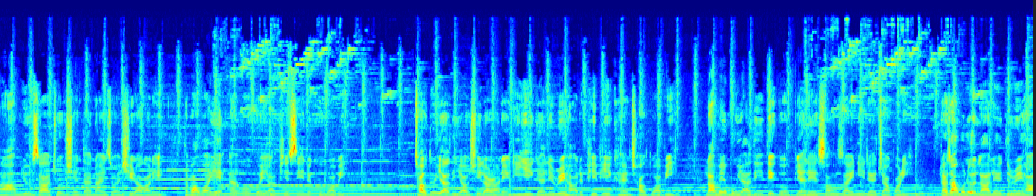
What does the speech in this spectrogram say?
ငါးမျိုးစားအချို့ရှင်သန်နိုင်စွမ်းရှိတာကလေတဘာဝရဲ့အံ့ဩဖွယ်ရာဖြစ်စဉ်တစ်ခုပါပဲ ၆သူရာသီရောက်ရှိလာတာနဲ့ဒီရေကန်လေးတွေဟာတဖြည်းဖြည်းခန်းခြောက်သွားပြီးလာမယ့်မိုးရာသီအစ်စ်ကိုပြန်လည်ဆောင်ဆိုင်နေတဲ့ကြပါရီဒါကြောင့်မလို့လာလေသူတွေဟာ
